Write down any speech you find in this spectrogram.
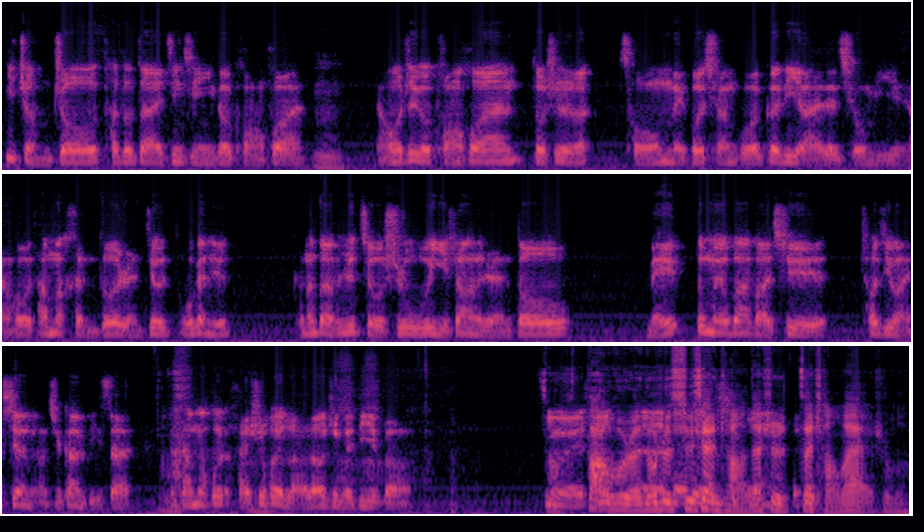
一整周，它都在进行一个狂欢。嗯然后这个狂欢都是从美国全国各地来的球迷，然后他们很多人就我感觉，可能百分之九十五以上的人都没都没有办法去超级碗现场去看比赛，他们会还是会来到这个地方，因为大部分人都是去现场，但是在在场外是吗？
